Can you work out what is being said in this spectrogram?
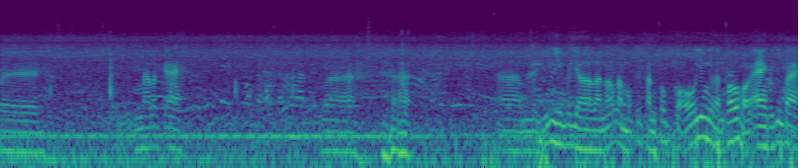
về Malacca. Và à, dĩ nhiên bây giờ là nó là một cái thành phố cổ giống như thành phố Hội An của chúng ta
